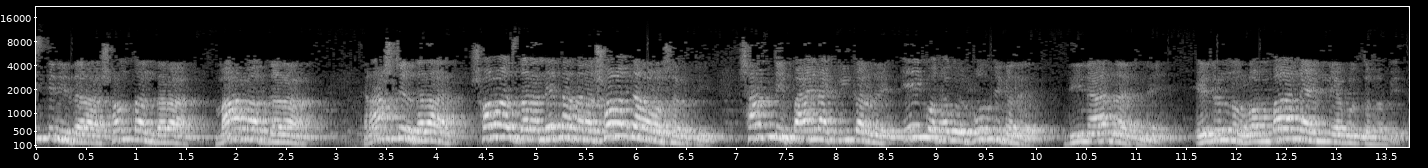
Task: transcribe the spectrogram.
স্ত্রীর দ্বারা, সন্তান দ্বারা মা বাপ দ্বারা, রাষ্ট্রের দ্বারা, সমাজ দ্বারা, নেতা দ্বারা, সব দ্বারা অশান্তি। শান্তি পায় না কি কারণে? এই কথাগুলো বলতে গেলে দিন আর রাত নেই। এই জন্য লম্বা টাইম নিয়ে বলতে হবে।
